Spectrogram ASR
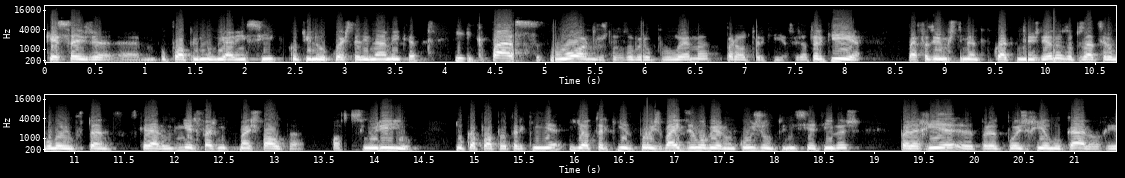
quer seja um, o próprio imobiliário em si, que continue com esta dinâmica e que passe o ónus de resolver o problema para a autarquia. Ou seja, a autarquia vai fazer um investimento de 4 milhões de euros, apesar de ser um valor importante, se calhar o dinheiro faz muito mais falta ao senhorio do que a própria autarquia e a autarquia depois vai desenvolver um conjunto de iniciativas para, re, para depois realocar ou re,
